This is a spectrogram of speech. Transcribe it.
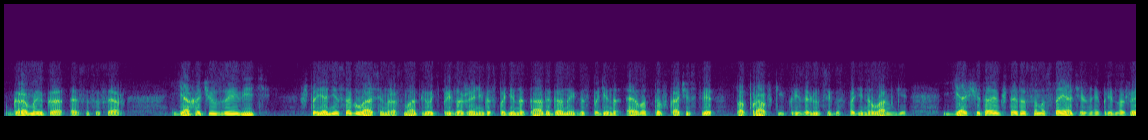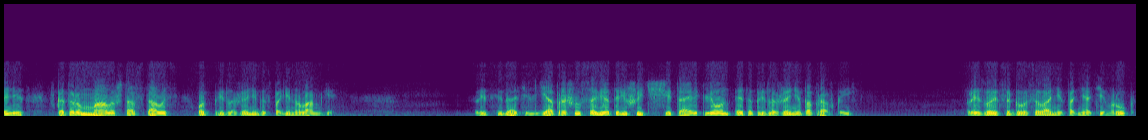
Громыко, СССР, я хочу заявить, что я не согласен рассматривать предложение господина Кадагана и господина Эвотта в качестве поправки к резолюции господина Ланге. Я считаю, что это самостоятельное предложение, в котором мало что осталось от предложения господина Ланге. Председатель, я прошу совета решить, считает ли он это предложение поправкой. Производится голосование поднятием рук,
